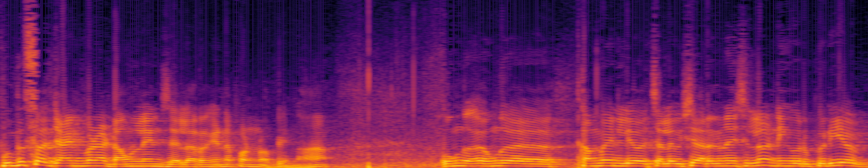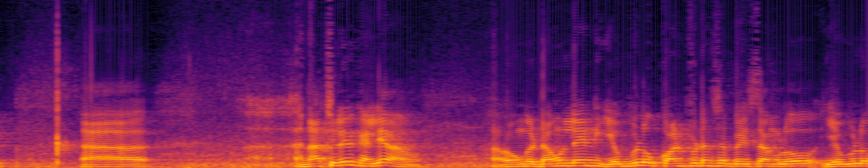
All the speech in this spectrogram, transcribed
புதுசாக ஜாயின் பண்ண டவுன்லைன்ஸ் எல்லோரும் என்ன பண்ணணும் அப்படின்னா உங்கள் உங்கள் கம்பெனிலேயோ சில விஷயம் ஆர்கனைசேஷன்லையோ நீங்கள் ஒரு பெரிய நான் சொல்லியிருக்கேன் இல்லையா? உங்கள் டவுன்லைன் எவ்வளோ கான்ஃபிடென்ஸாக பேசுகிறாங்களோ எவ்வளோ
